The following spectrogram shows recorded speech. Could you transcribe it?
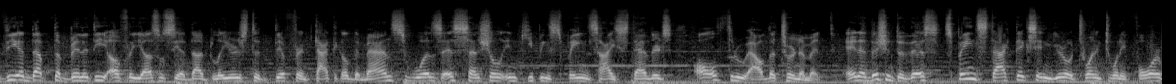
The adaptability of Real Sociedad players to different tactical demands was essential in keeping Spain's high standards all throughout the tournament. In addition to this, Spain's tactics in Euro 2024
